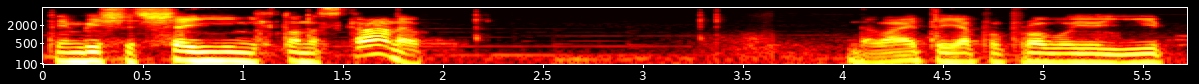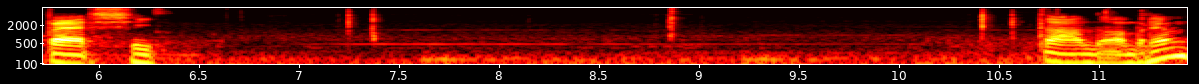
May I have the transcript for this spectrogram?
тим більше ще її ніхто не сканив. Давайте я попробую її перший. Так, добре.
